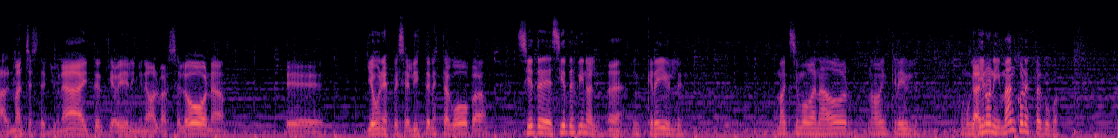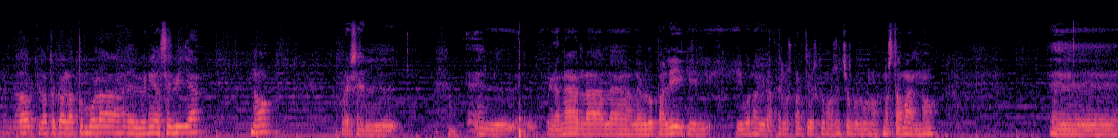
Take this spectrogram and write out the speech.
al Manchester United, que había eliminado al Barcelona. Eh, y es un especialista en esta copa. 7 de 7 finales. Eh, Increíble. Máximo ganador. No, increíble. Como que Dale. tiene un imán con esta copa. El ganador que le ha tocado la tómbola el venir a Sevilla, ¿no? Pues el, el- el ganar la, la- la Europa League y, y, bueno, y hacer los partidos que hemos hecho, pues bueno, no está mal, ¿no? Eh,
